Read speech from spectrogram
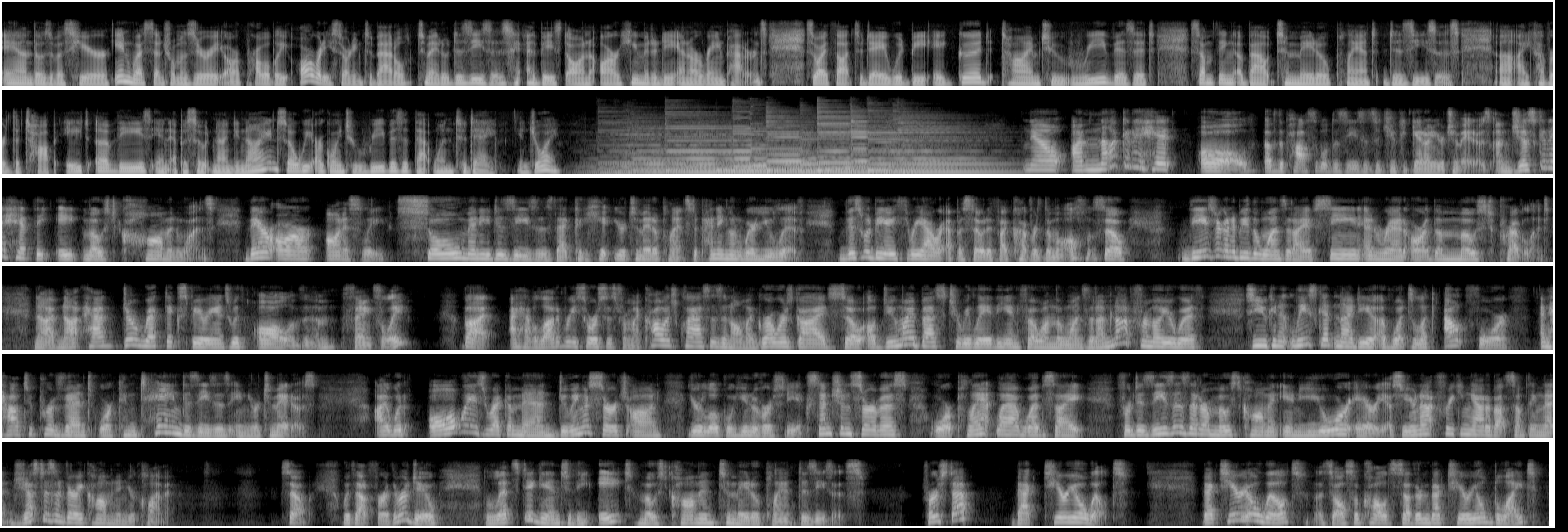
And those of us here in west central Missouri are probably already starting to battle tomato diseases based on our humidity and our rain patterns. So, I thought today would be a good time to revisit something about tomato plant diseases. Uh, I covered the top eight of these in episode 99, so we are going to revisit that one today. Enjoy. Now, I'm not going to hit all of the possible diseases that you could get on your tomatoes. I'm just going to hit the eight most common ones. There are, honestly, so many diseases that could hit your tomato plants depending on where you live. This would be a three hour episode if I covered them all. So, these are going to be the ones that I have seen and read are the most prevalent. Now, I've not had direct experience with all of them, thankfully. But I have a lot of resources from my college classes and all my growers' guides, so I'll do my best to relay the info on the ones that I'm not familiar with so you can at least get an idea of what to look out for and how to prevent or contain diseases in your tomatoes. I would always recommend doing a search on your local university extension service or plant lab website for diseases that are most common in your area so you're not freaking out about something that just isn't very common in your climate. So, without further ado, let's dig into the eight most common tomato plant diseases. First up, bacterial wilt. Bacterial wilt, it's also called southern bacterial blight,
